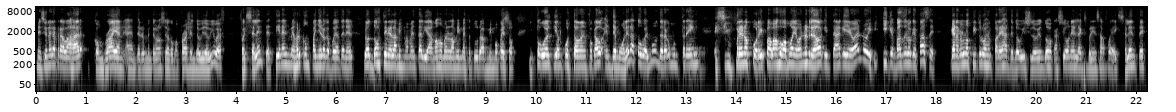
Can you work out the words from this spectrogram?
Menciona que trabajar con Brian, anteriormente conocido como Crush en WWF, fue excelente. Tiene el mejor compañero que podía tener. Los dos tienen la misma mentalidad, más o menos la misma estatura, mismo peso, y todo el tiempo estaban enfocados en demoler a todo el mundo. Era como un tren sin frenos por ahí para abajo. Vamos a llevarnos enredado a quien tenga que llevarnos y, y que pase lo que pase. Ganaron los títulos en parejas de WCW en dos ocasiones. La experiencia fue excelente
